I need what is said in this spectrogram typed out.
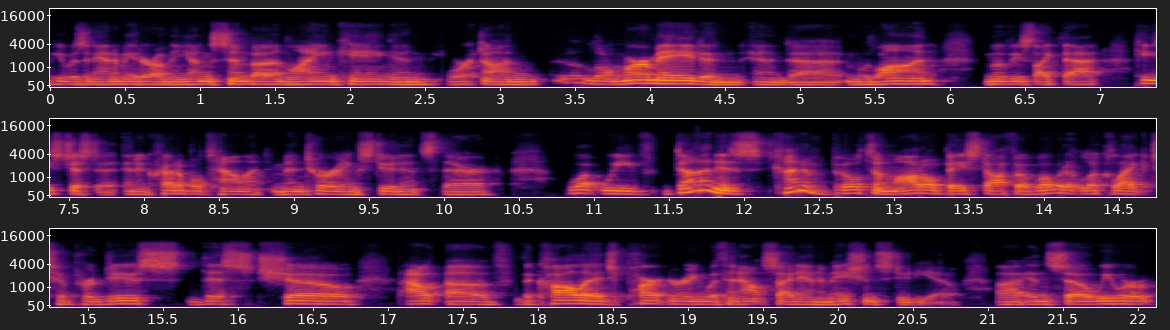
he was an animator on the Young Simba and Lion King and worked on Little Mermaid and, and uh, Mulan, movies like that. He's just a, an incredible talent mentoring students there what we've done is kind of built a model based off of what would it look like to produce this show out of the college partnering with an outside animation studio. Uh, and so we were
